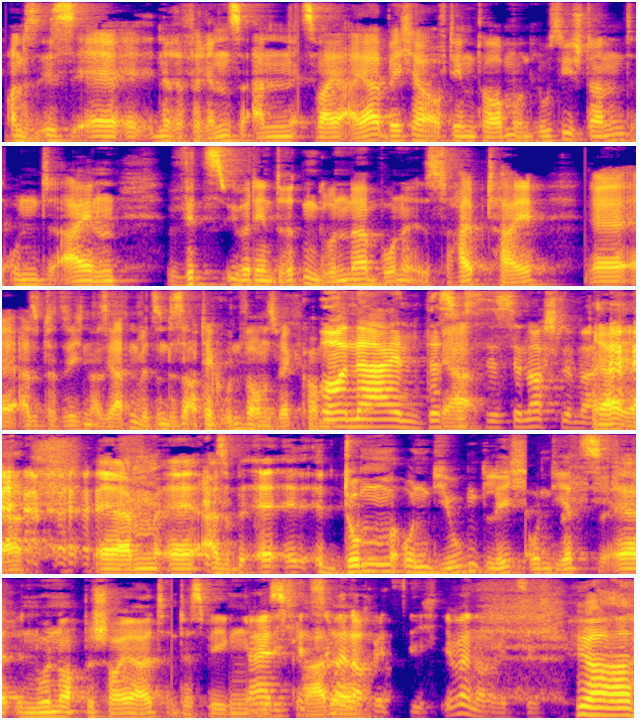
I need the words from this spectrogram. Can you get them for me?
Und es ist äh, eine Referenz an zwei Eierbecher, auf denen Torben und Lucy stand und ein Witz über den dritten Gründer, Bohne ist Halbthai. Äh, äh, also tatsächlich ein Asiatenwitz und das ist auch der Grund, warum es wegkommt. Oh nein, das, ja. ist, das ist ja noch schlimmer. Ja, ja. ähm, äh, also äh, äh, dumm und jugendlich und jetzt äh, nur noch bescheuert. Deswegen nein, ist ich finde immer noch witzig, immer noch witzig. Ja,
